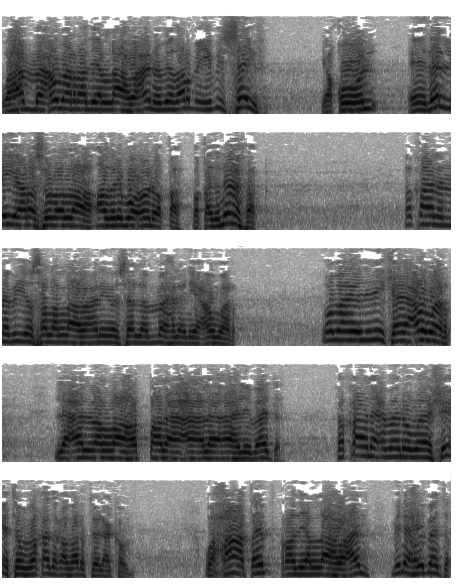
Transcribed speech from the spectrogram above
وهم عمر رضي الله عنه بضربه بالسيف يقول إذن لي يا رسول الله أضرب عنقه فقد نافق. فقال النبي صلى الله عليه وسلم مهلا يا عمر. وما يدريك يا عمر؟ لعل الله اطلع على أهل بدر. فقال اعملوا ما شئتم فقد غفرت لكم. وحاطب رضي الله عنه من أهل بدر.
